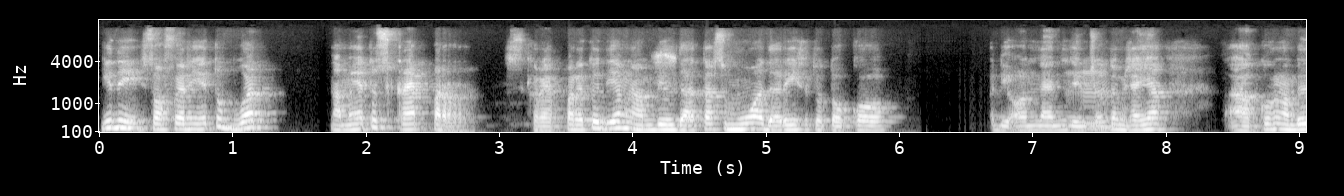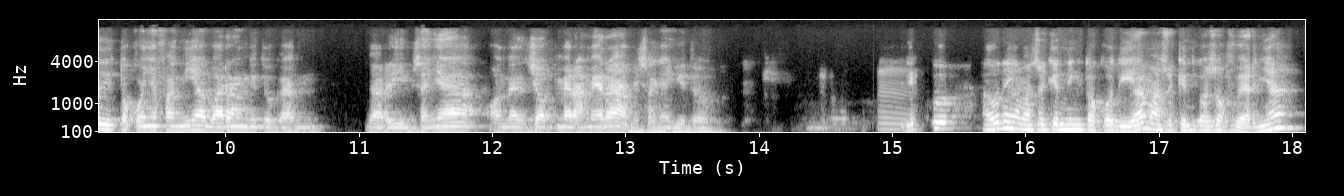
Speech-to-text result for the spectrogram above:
gini, softwarenya itu buat namanya tuh scraper. Scraper itu dia ngambil data semua dari satu toko di online. Jadi Mhm. contoh misalnya aku ngambil di tokonya Vania barang gitu kan. Dari misalnya online shop merah-merah misalnya gitu. Hmm. Jadi aku, aku tinggal masukin link toko dia, masukin ke softwarenya.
